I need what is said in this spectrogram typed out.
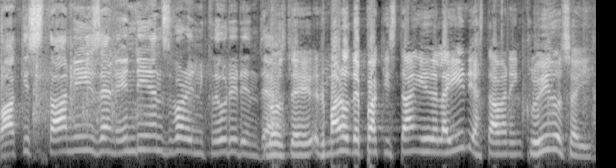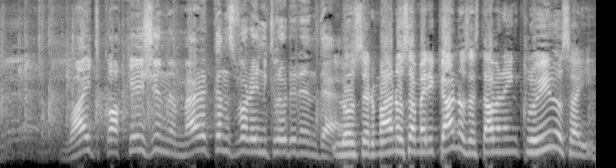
Pakistanis and Indians were included in Los that. de, hermanos de Pakistán y de la India estaban incluidos ahí. White Caucasian Americans were included in that. Los hermanos americanos estaban incluidos ahí.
